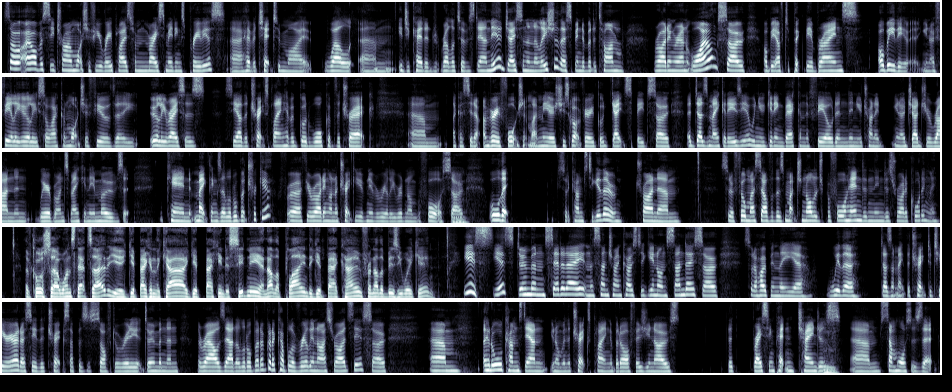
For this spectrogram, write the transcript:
So I obviously try and watch a few replays from race meetings previous. Uh, have a chat to my well um, educated relatives down there, Jason and Alicia. They spend a bit of time riding around at Wyong, so I'll be able to pick their brains. I'll be there, you know, fairly early, so I can watch a few of the early races, see how the track's playing, have a good walk of the track. Um, like I said, I'm very fortunate. My mare, she's got very good gate speed, so it does make it easier when you're getting back in the field and then you're trying to, you know, judge your run and where everyone's making their moves. It can make things a little bit trickier for if you're riding on a track you've never really ridden on before. So all that sort of comes together and try and um, sort of fill myself with as much knowledge beforehand and then just ride accordingly. Of course, uh, once that's over, you get back in the car, get back into Sydney, another plane to get back home for another busy weekend. Yes, yes, Doomben Saturday and the Sunshine Coast again on Sunday. So, sort of hoping the uh, weather doesn't make the track deteriorate. I see the track's up as a soft already at Doomben and the rail's out a little bit. I've got a couple of really nice rides there. So, um, it all comes down, you know, when the track's playing a bit off, as you know, racing pattern changes. Um, some horses that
